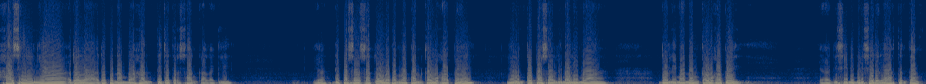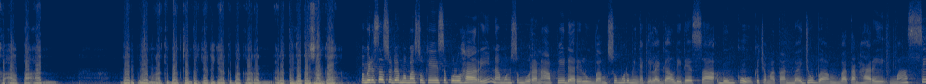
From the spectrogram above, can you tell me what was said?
hasilnya adalah ada penambahan tiga tersangka lagi ya di pasal 188 KUHP untuk pasal 55 dan 56 KUHP. Ya, di sini berisi adalah tentang kealpaan dari yang mengakibatkan terjadinya kebakaran. Ada tiga tersangka. Pemirsa sudah memasuki 10 hari, namun semburan api dari lubang sumur minyak ilegal di Desa Bungku, Kecamatan Bajubang, Batanghari masih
